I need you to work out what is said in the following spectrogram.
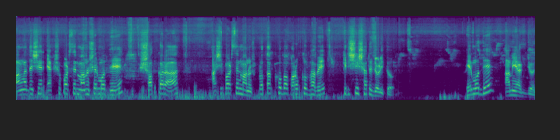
বাংলাদেশের একশো পার্সেন্ট মানুষের মধ্যে শতকরা আশি পার্সেন্ট মানুষ প্রত্যক্ষ বা পরোক্ষভাবে কৃষির সাথে জড়িত। এর মধ্যে আমি একজন।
